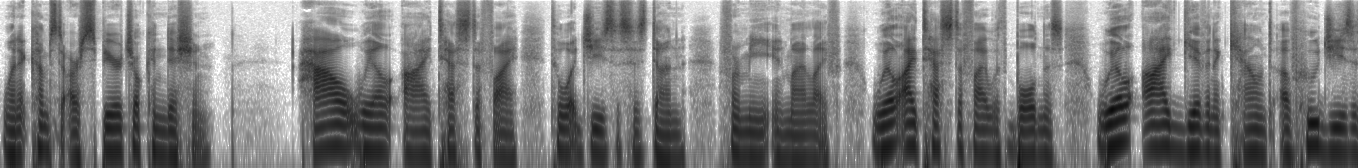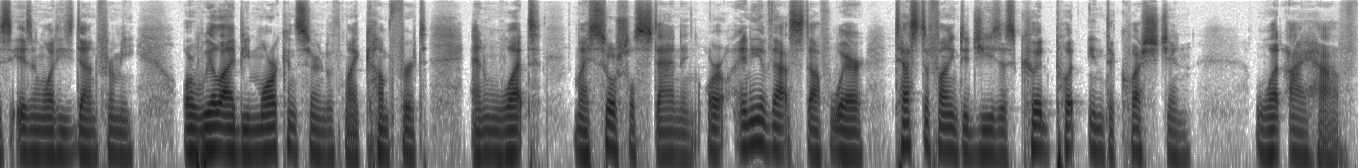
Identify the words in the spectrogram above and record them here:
when it comes to our spiritual condition. How will I testify to what Jesus has done for me in my life? Will I testify with boldness? Will I give an account of who Jesus is and what he's done for me? Or will I be more concerned with my comfort and what my social standing, or any of that stuff where testifying to Jesus could put into question what I have.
